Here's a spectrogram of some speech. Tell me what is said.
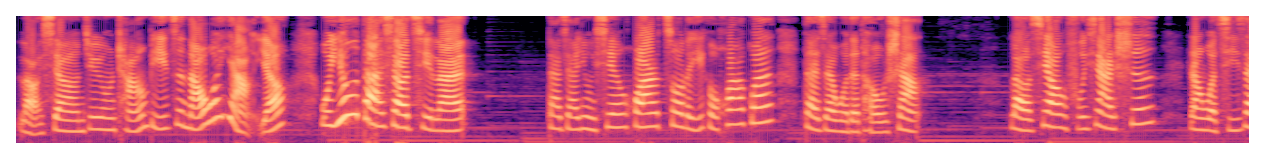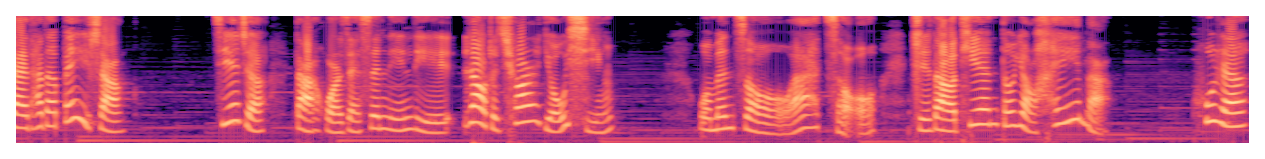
老象就用长鼻子挠我痒痒，我又大笑起来。大家用鲜花做了一个花冠，戴在我的头上。老象俯下身，让我骑在他的背上。接着，大伙儿在森林里绕着圈儿游行。我们走啊走，直到天都要黑了。忽然，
